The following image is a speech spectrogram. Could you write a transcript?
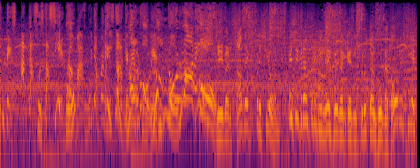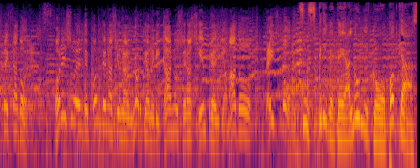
antes! ¿Acaso está ciego? Jamás voy a permitir que me robe! ¡No lo haré! Libertad de expresión. Ese gran privilegio del que disfrutan jugadores y espectadores. Por eso el deporte nacional norteamericano será siempre el llamado béisbol. Suscríbete al único podcast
